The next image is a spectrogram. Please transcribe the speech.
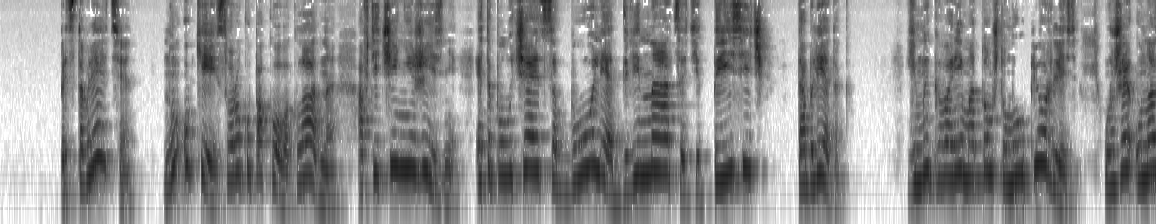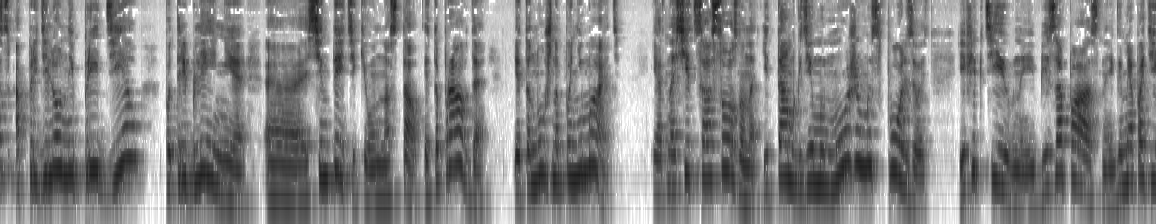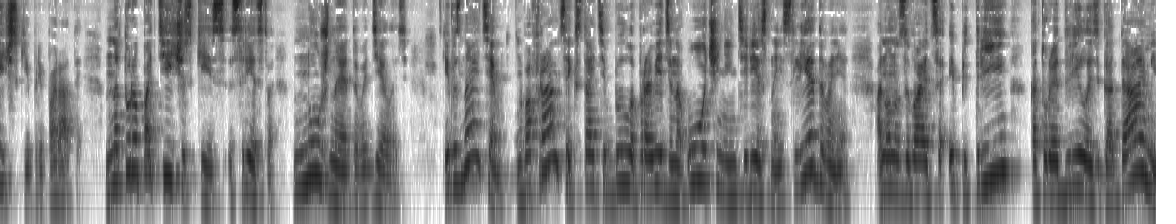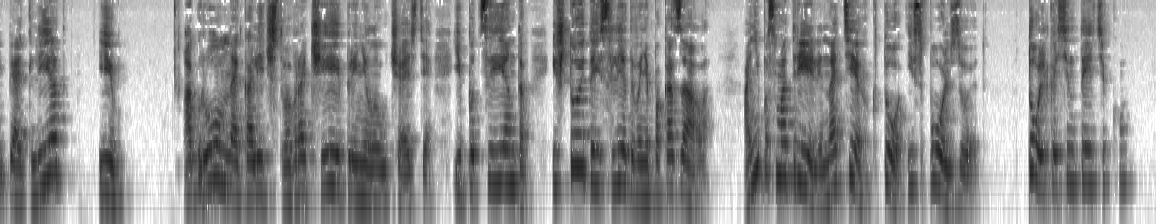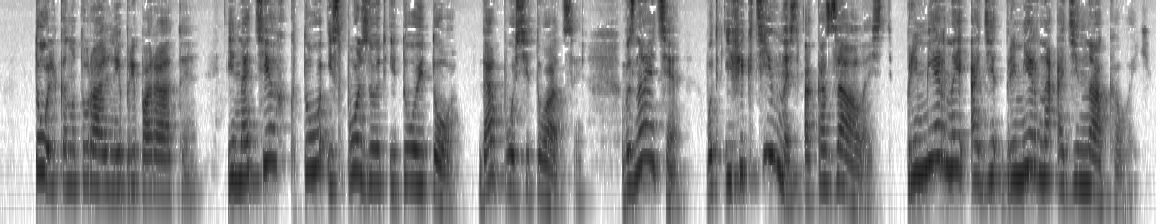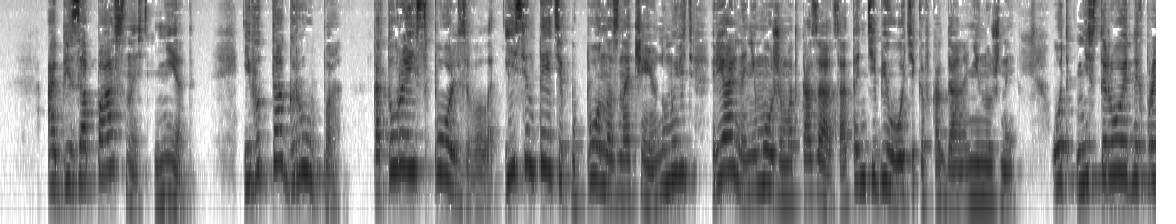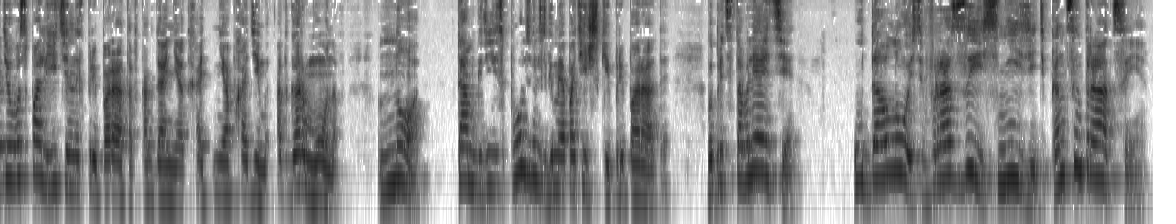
Представляете? Ну, окей, 40 упаковок, ладно. А в течение жизни это получается более 12 тысяч таблеток. И мы говорим о том, что мы уперлись. Уже у нас определенный предел потребления э, синтетики он настал. Это правда. Это нужно понимать и относиться осознанно. И там, где мы можем использовать эффективные, безопасные гомеопатические препараты, натуропатические средства, нужно этого делать. И вы знаете, во Франции, кстати, было проведено очень интересное исследование. Оно называется «Эпи-3», которое длилось годами, пять лет. И огромное количество врачей приняло участие, и пациентов. И что это исследование показало? Они посмотрели на тех, кто использует только синтетику, только натуральные препараты, и на тех, кто использует и то, и то, да, по ситуации. Вы знаете, вот эффективность оказалась примерно, один, примерно одинаковой, а безопасность нет. И вот та группа, которая использовала и синтетику по назначению, но мы ведь реально не можем отказаться от антибиотиков, когда они нужны, от нестероидных противовоспалительных препаратов, когда они необходимы, от гормонов. Но там, где использовались гомеопатические препараты, вы представляете, удалось в разы снизить концентрации,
